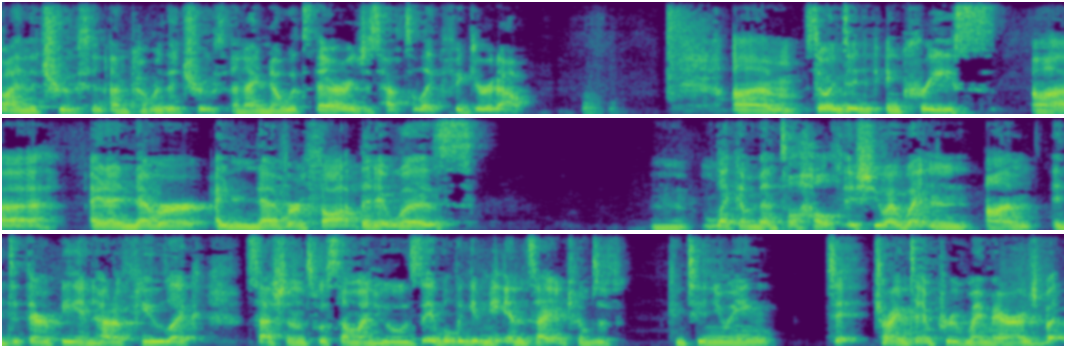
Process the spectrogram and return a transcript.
find the truth and uncover the truth. And I know it's there. I just have to like figure it out. Um, so it did increase. Uh, and I never, I never thought that it was m- like a mental health issue. I went in, um, into therapy and had a few like sessions with someone who was able to give me insight in terms of continuing to trying to improve my marriage. But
